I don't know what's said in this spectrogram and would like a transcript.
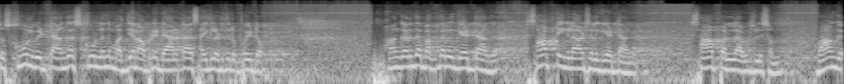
ஸோ ஸ்கூல் விட்டாங்க. ஸ்கூல்லேருந்து மத்தியானம் அப்படியே டேரெக்டாக சைக்கிள் எடுத்துகிட்டு போயிட்டோம். அங்கேருந்த பக்தர்கள் கேட்டாங்க. சாப்பிட்டீங்களான்னு சொல்லி கேட்டாங்க. சாப்பிடல அப்படின்னு சொல்லி சொன்னோம் வாங்க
